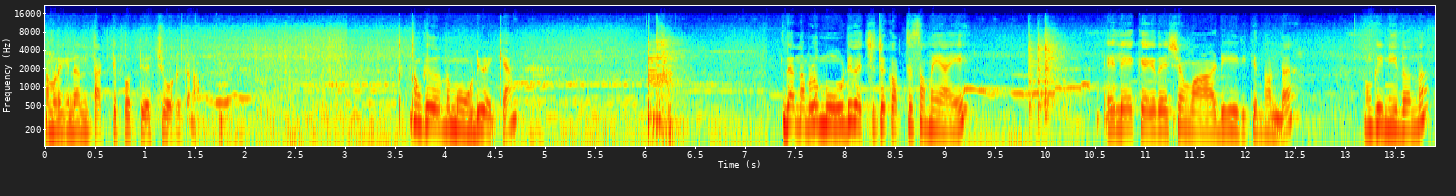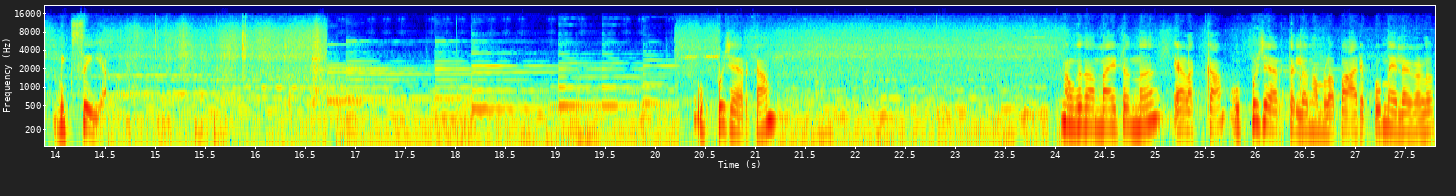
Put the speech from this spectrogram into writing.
നമ്മളിങ്ങനെ ഒന്ന് തട്ടിപ്പൊത്തി വെച്ച് കൊടുക്കണം. നമുക്കിതൊന്ന് മൂടി വയ്ക്കാം ഇതാ നമ്മൾ മൂടി വെച്ചിട്ട് കുറച്ച് സമയമായി ഇലയൊക്കെ ഏകദേശം വാടിയിരിക്കുന്നുണ്ട്. നമുക്ക് ഇനി ഇതൊന്ന് മിക്സ് ചെയ്യാം. ഉപ്പ് ചേർക്കാം. നമുക്ക് നന്നായിട്ടൊന്ന് ഇളക്കാം. ഉപ്പ് ചേർത്തല്ലോ നമ്മൾ അപ്പോൾ അരപ്പും ഇലകളും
